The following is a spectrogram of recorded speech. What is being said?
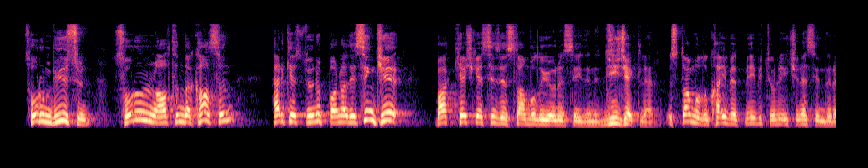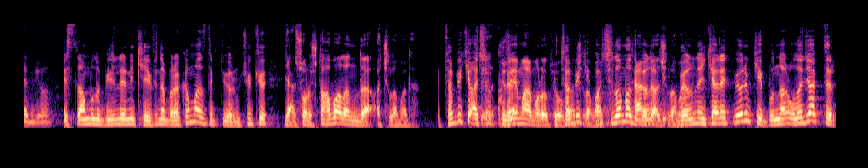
Sorun büyüsün, sorunun altında kalsın. Herkes dönüp bana desin ki bak keşke siz İstanbul'u yönetseydiniz diyecekler. İstanbul'u kaybetmeyi bir türlü içine sindiremiyor. İstanbul'u birilerinin keyfine bırakamazdık diyorum. Çünkü Yani sonuçta havaalanı da açılamadı. tabii ki açıl Kuzey Marmara Otoyolu Tabii ki açılamadı. açılamadı. Tem de Ben, açılamadı. ben onu inkar etmiyorum ki. Bunlar olacaktır.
